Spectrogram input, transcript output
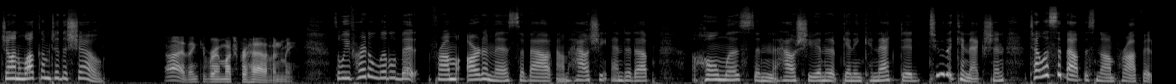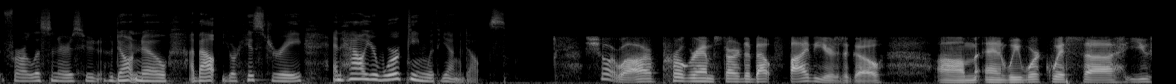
John, welcome to the show. Hi, thank you very much for having me. So, we've heard a little bit from Artemis about um, how she ended up homeless and how she ended up getting connected to the connection. Tell us about this nonprofit for our listeners who, who don't know about your history and how you're working with young adults. Sure. Well, our program started about five years ago. Um, and we work with uh, youth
